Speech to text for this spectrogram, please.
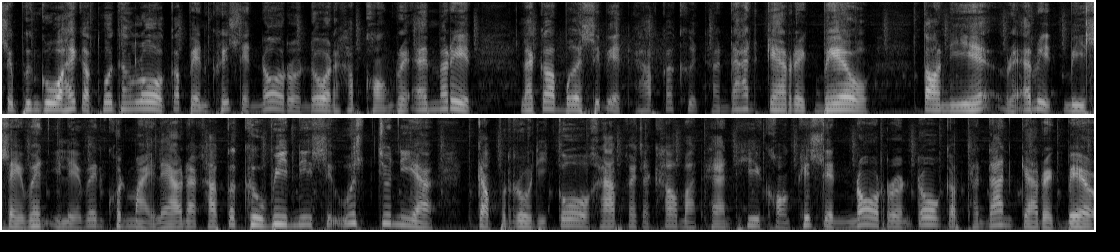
สืบพึงกลัวให้กับทั่วทั้งโลกก็เป็นคริสเตียโนโรนโดนะครับของเรอัลมาดริดและก็เบอร์ 11 ครับ ก็คือทางด้านแกเรกเบล ตอนนี้เรอัลมาดริดมีเซเว่นอีเลฟเว่นคนใหม่แล้วนะครับ ก็คือวินิซิอุสจูเนียกับโรดิโก้ครับ ก็จะเข้ามาแทนที่ของคริสเตียโนโรนโดกับทางด้านแกเรกเบล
